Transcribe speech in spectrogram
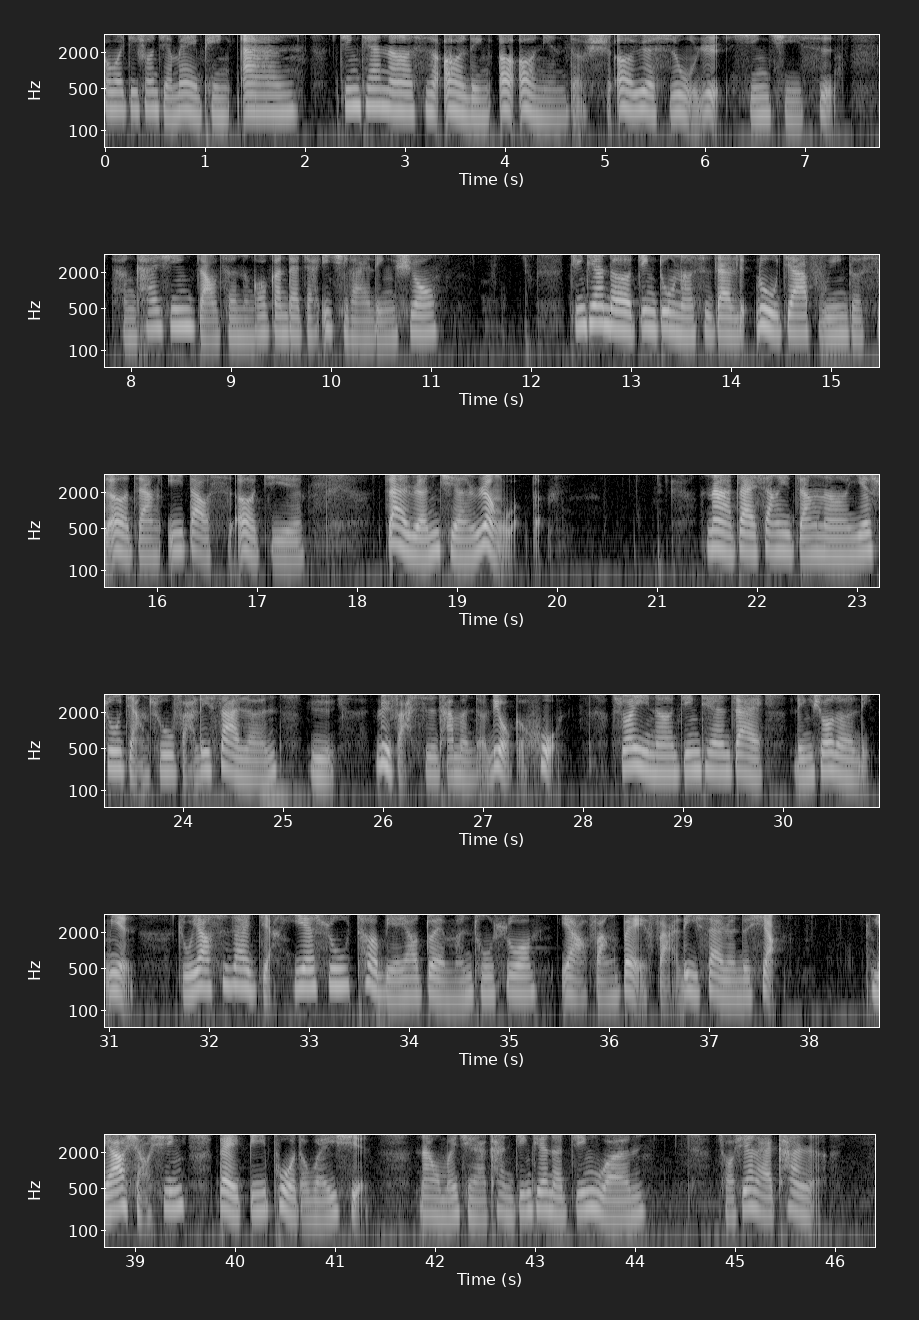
各位弟兄姐妹平安。今天呢是二零二二年的十二月十五日，星期四。很开心早晨能够跟大家一起来灵修。今天的进度呢是在路加福音的十二章一到十二节，在人前认我的。那在上一章呢，耶稣讲出法利赛人与律法师他们的六个祸。所以呢，今天在灵修的里面，主要是在讲耶稣特别要对门徒说，要防备法利赛人的笑，也要小心被逼迫的危险。那我们一起来看今天的经文。首先来看，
